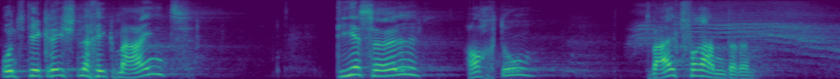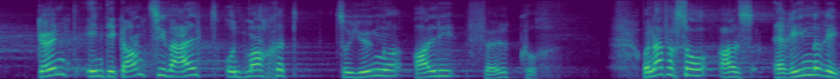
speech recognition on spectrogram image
Und die christliche Gemeinde, die soll, Achtung, die Welt verändern. Geht in die ganze Welt und macht zu Jünger alle Völker. Und einfach so als Erinnerung,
